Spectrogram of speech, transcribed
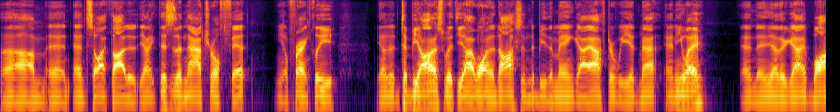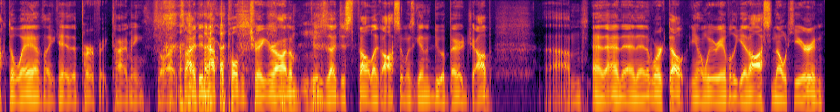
um, and and so I thought, it, like, this is a natural fit. You know, frankly, you know, to, to be honest with you, I wanted Austin to be the main guy after we had met anyway. And then the other guy walked away. I was like, "Hey, the perfect timing." So, I, so I didn't have to pull the trigger on him because I just felt like Austin was going to do a better job um, and, and and then it worked out. You know, we were able to get Austin out here, and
